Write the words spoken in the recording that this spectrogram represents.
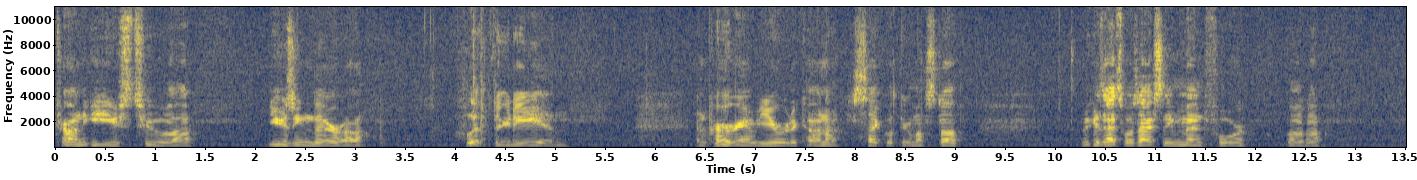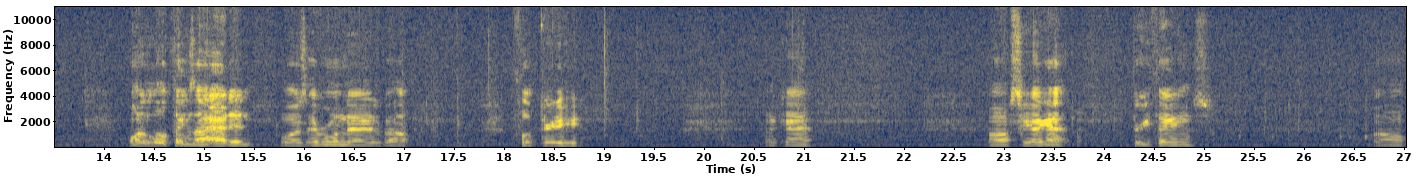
trying to get used to uh, using their uh, Flip 3D and and program viewer to kind of cycle through my stuff because that's what's actually meant for. But one of the little things I added was everyone knows about Flip 3D. Okay. Well, see, I got three things. Well,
